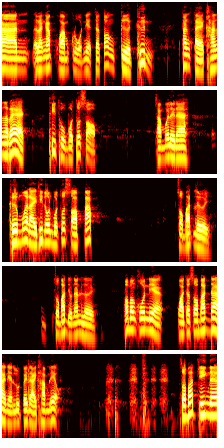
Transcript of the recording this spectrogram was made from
การระงับความโกรธเนี่ยจะต้องเกิดขึ้นตั้งแต่ครั้งแรกที่ถูกบททดสอบจำไว้เลยนะ คือเมื่อไหร่ที่โดนบททดสอบปับ๊บสอบัตเลยสอบัตเดี๋ยวนั้นเลย เพราะบางคนเนี่ยกว่าจะสอบัตได้เนี่ย หลุดไปหลายคำแล้วสอบัตจริงนะ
